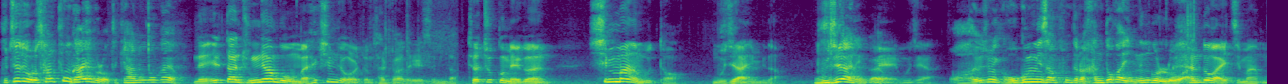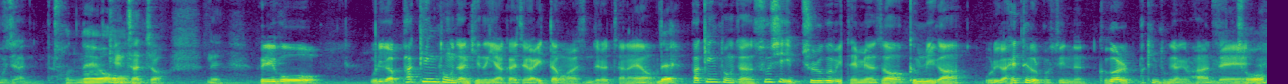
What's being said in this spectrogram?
구체적으로 상품 가입을 어떻게 하는 건가요? 네, 일단 중요한 부분만 핵심적으로 좀 살펴봐 드리겠습니다. 저축 금액은 10만 원부터 무제한입니다. 무제한인가요? 네, 무제한. 와 요즘 고금리 상품들은 한도가 있는 걸로 한도가 있지만 무제한입니다. 좋네요. 괜찮죠? 네. 그리고 우리가 파킹 통장 기능이 아까 제가 있다고 말씀드렸잖아요. 네. 파킹 통장은 수시 입출금이 되면서 금리가 우리가 혜택을 볼 수 있는 그걸 파킹 통장이라고 하는데 그쵸.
